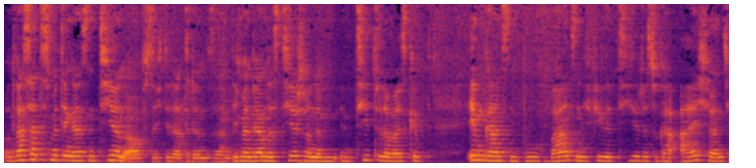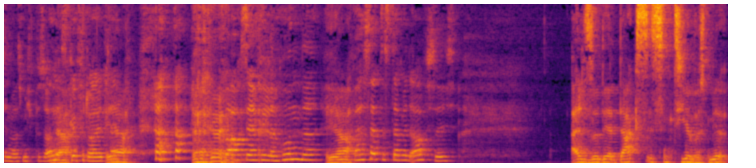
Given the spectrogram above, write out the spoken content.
Und was hat es mit den ganzen Tieren auf sich, die da drin sind? Ich meine, wir haben das Tier schon im, im Titel, aber es gibt im ganzen Buch wahnsinnig viele Tiere, sogar Eichhörnchen, was mich besonders gefreut hat. aber auch sehr viele Hunde. Was hat es damit auf sich? Also der Dachs ist ein Tier, was mir,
